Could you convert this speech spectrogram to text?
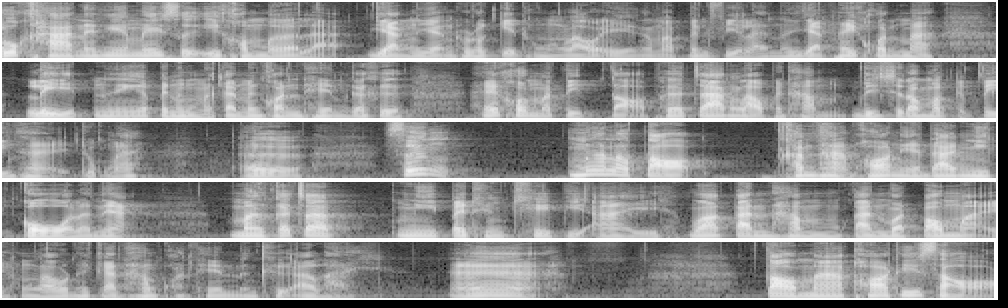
ลูกค้าในที่ไม่ซื้ออีคอมเมิร์ซแหละอย่างอย่างธุรกิจของเราเองมาเป็นฟรีแลนซ์อยากให้คนมา lead นี่ก็เป็นเหมือนกันเป็นคอนเทนต์ก็คือ ให้คนมาติดต่อเพื่อจ้างเราไปทำ digital marketing ให้ถูกไหมเออ ซึ่งเมื่อเราตอบคำถามข้อนี้ได้มีโกแล้วเนี่ย มันก็จะ มีไปถึง KPI ว่าการทำการวัดเป้าหมายของเราในการทำคอนเทนต์นั้นคืออะไรอ่าต่อมาข้อที่สอง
